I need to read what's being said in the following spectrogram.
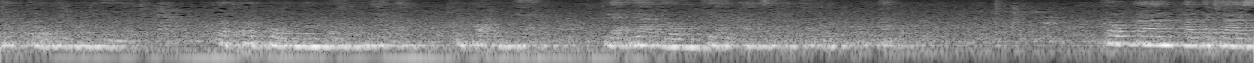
พฤติตัวเป็นคนดีเพื่อเพิ่มพูนบุญกุศลให้กับคุณพ่อคุณแม่และญาติโยมที่ให้การสนับสนุนทุกท่านโครงการบรรพชาส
